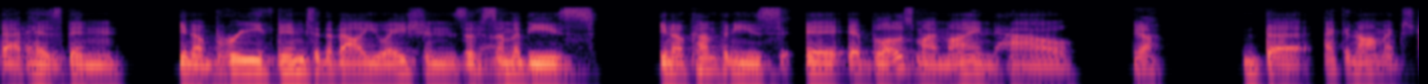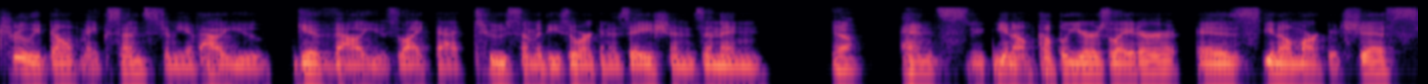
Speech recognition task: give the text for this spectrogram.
that has been, you know, breathed into the valuations of yeah. some of these, you know, companies. It, it blows my mind how yeah the economics truly don't make sense to me of how you give values like that to some of these organizations and then yeah. hence you know a couple years later as you know market shifts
